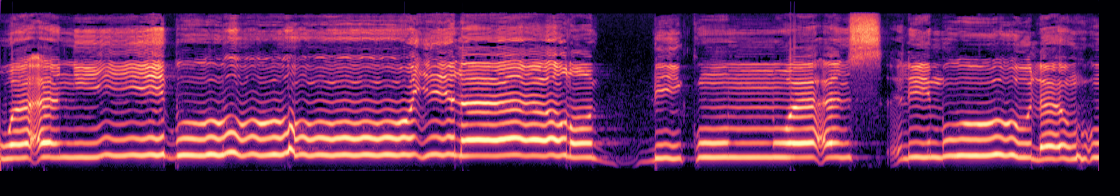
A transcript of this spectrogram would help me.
وأنيبوا إلى ربكم وأسلموا له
